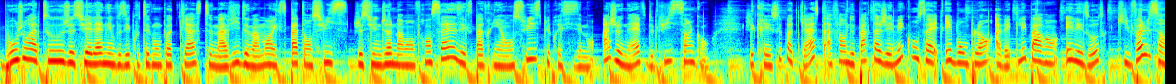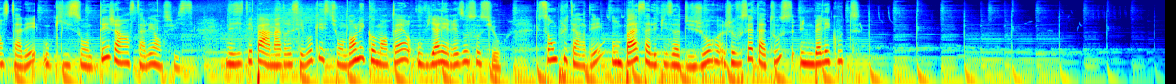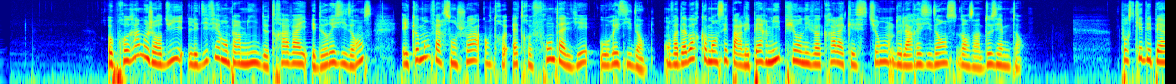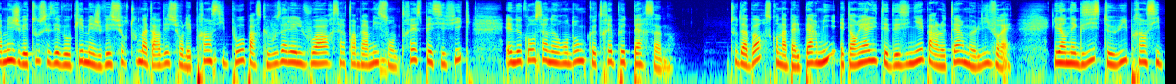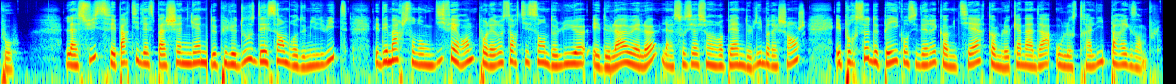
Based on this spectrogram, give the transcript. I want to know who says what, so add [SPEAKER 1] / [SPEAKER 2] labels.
[SPEAKER 1] Bonjour à tous, je suis Hélène et vous écoutez mon podcast Ma vie de maman expat en Suisse. Je suis une jeune maman française expatriée en Suisse, plus précisément à Genève, depuis 5 ans. J'ai créé ce podcast afin de partager mes conseils et bons plans avec les parents et les autres qui veulent s'installer ou qui sont déjà installés en Suisse. N'hésitez pas à m'adresser vos questions dans les commentaires ou via les réseaux sociaux. Sans plus tarder, on passe à l'épisode du jour. Je vous souhaite à tous une belle écoute. Au programme aujourd'hui, les différents permis de travail et de résidence et comment faire son choix entre être frontalier ou résident. On va d'abord commencer par les permis, puis on évoquera la question de la résidence dans un deuxième temps. Pour ce qui est des permis, je vais tous les évoquer, mais je vais surtout m'attarder sur les principaux parce que vous allez le voir, certains permis sont très spécifiques et ne concerneront donc que très peu de personnes. Tout d'abord, ce qu'on appelle permis est en réalité désigné par le terme livret. Il en existe huit principaux. La Suisse fait partie de l'espace Schengen depuis le 12 décembre 2008. Les démarches sont donc différentes pour les ressortissants de l'UE et de l'AELE, l'Association européenne de libre-échange, et pour ceux de pays considérés comme tiers comme le Canada ou l'Australie par exemple.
